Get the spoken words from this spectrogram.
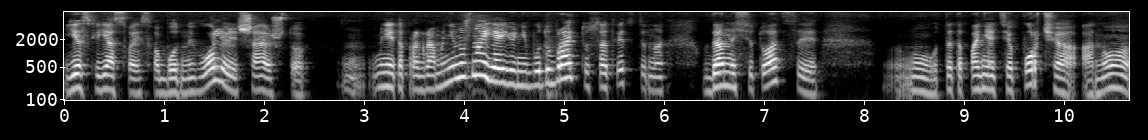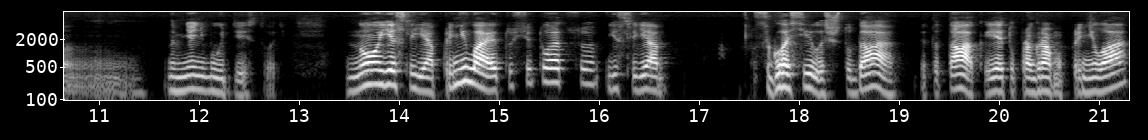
если я своей свободной волей решаю, что мне эта программа не нужна, я ее не буду брать, то, соответственно, в данной ситуации ну, вот это понятие порча, оно на меня не будет действовать. Но если я приняла эту ситуацию, если я согласилась, что да, это так, я эту программу приняла,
